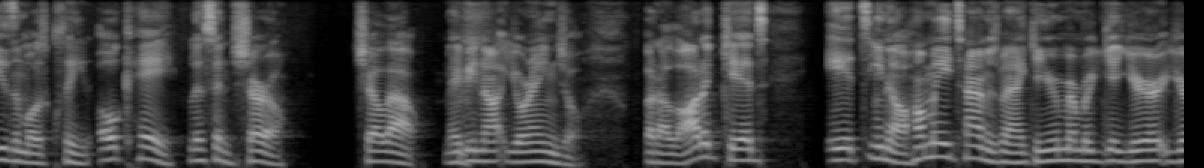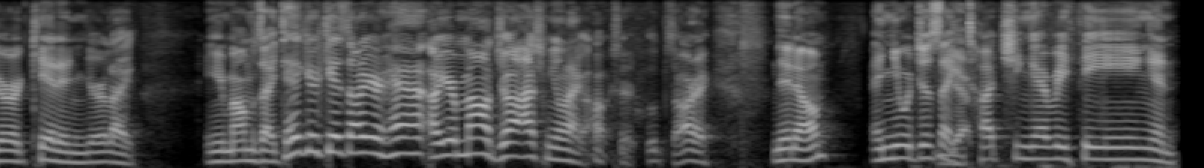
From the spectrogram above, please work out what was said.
he's the most clean. Okay, listen, Cheryl, chill out. Maybe not your angel, but a lot of kids. It's you know how many times, man? Can you remember you're you're a kid and you're like, and your mom's like, take your kids out of your hat, out of your mouth, Josh, and you're like, oh, shit, oops, sorry, you know, and you were just like yep. touching everything, and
